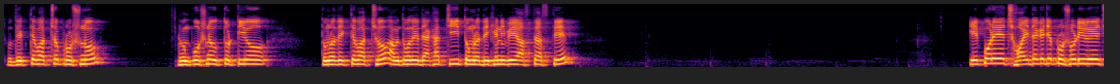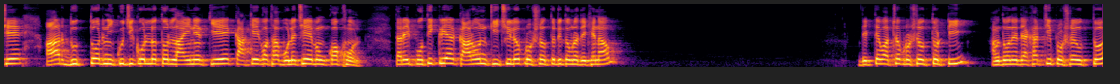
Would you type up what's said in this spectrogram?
তো দেখতে পাচ্ছ প্রশ্ন এবং প্রশ্নের উত্তরটিও তোমরা দেখতে পাচ্ছ। আমি তোমাদেরকে দেখাচ্ছি, তোমরা দেখে নিবে আস্তে আস্তে। এরপরে ছয় দাগে যে প্রশ্নটি রয়েছে, আর দুত্তর নিকুচি করল তোর লাইনের কে, কাকে কথা বলেছে এবং কখন? তার এই প্রতিক্রিয়ার কারণ কি ছিল? প্রশ্ন উত্তরটি তোমরা দেখে নাও। দেখতে পাচ্ছ প্রশ্নের উত্তরটি আমি তোমাদের দেখাচ্ছি প্রশ্নের উত্তর।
